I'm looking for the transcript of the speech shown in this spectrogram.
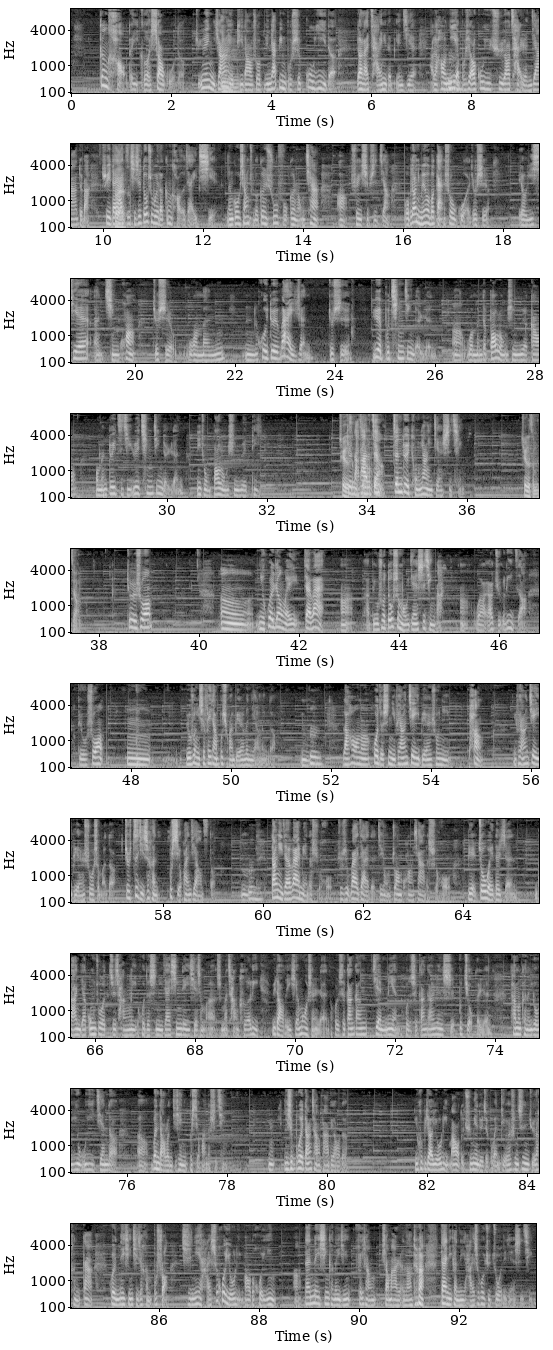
更好的一个效果的。就因为你刚刚有嗯提到说，人家并不是故意的要来踩你的边界，然后你也嗯不是要故意去要踩人家，对吧？所以大家其实都是为了更好的在一起，能够相处的更舒服、更融洽啊。所以是不是这样？我不知道你们有没有感受过，就是有一些嗯情况，就是我们嗯会对外人，就是越不亲近的人，嗯，我们的包容性越高；我们对自己越亲近的人，那种包容性越低。这个就怎么讲？哪怕针针对同样一件事情，这个怎么讲？就是说，嗯，你会认为在外啊啊，比如说都是某一件事情吧，啊，我要举个例子啊，比如说，嗯，比如说你是非常不喜欢别人问年龄的，嗯，嗯然后呢，或者是你非常介意别人说你胖，你非常介意别人说什么的，就自己是很不喜欢这样子的，嗯，嗯当你在外面的时候，就是外在的这种状况下的时候，别周围的人，把你在工作职场里，或者是你在新的一些什么什么场合里遇到的一些陌生人，或者是刚刚见面，或者是刚刚认识不久的人，他们可能有意无意间的，呃，问到了你这些你不喜欢的事情，嗯，你是不会当场发飙的。你会比较有礼貌的去面对这个问题，有的时候你甚至觉得很尬，或者内心其实很不爽，其实你也还是会有礼貌的回应，啊，但内心可能已经非常想骂人了，对吧？但你肯定也还是会去做这件事情，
